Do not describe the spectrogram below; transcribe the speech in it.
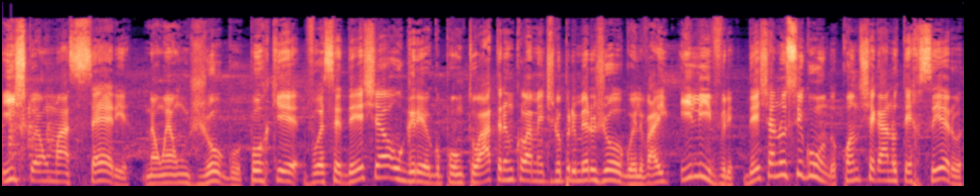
Isto é uma série, não é um jogo. Porque você deixa o grego pontuar tranquilamente no primeiro jogo, ele vai ir livre. Deixa no segundo. Quando chegar no terceiro,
